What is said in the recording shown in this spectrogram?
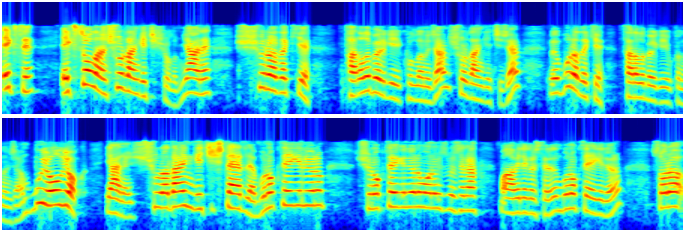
Eksi, eksi olan şuradan geçiş yolum. Yani şuradaki taralı bölgeyi kullanacağım. Şuradan geçeceğim. Ve buradaki taralı bölgeyi kullanacağım. Bu yol yok. Yani şuradan geçişlerle bu noktaya geliyorum. Şu noktaya geliyorum. Onu biz mesela maviyle gösterelim. Bu noktaya geliyorum. Sonra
